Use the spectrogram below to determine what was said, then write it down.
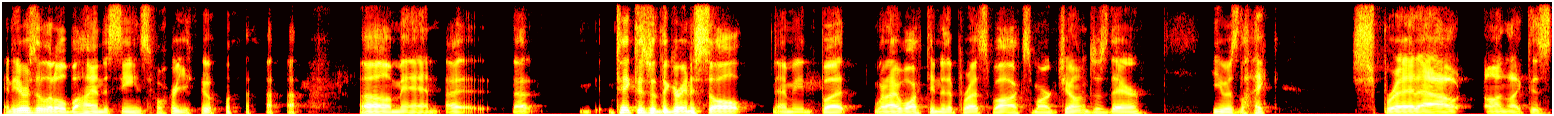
and here's a little behind the scenes for you. oh man, I that take this with a grain of salt. I mean, but when I walked into the press box, Mark Jones was there. He was like spread out on like this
